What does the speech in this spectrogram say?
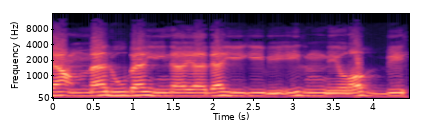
يعمل بين يديه بإذن ربه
